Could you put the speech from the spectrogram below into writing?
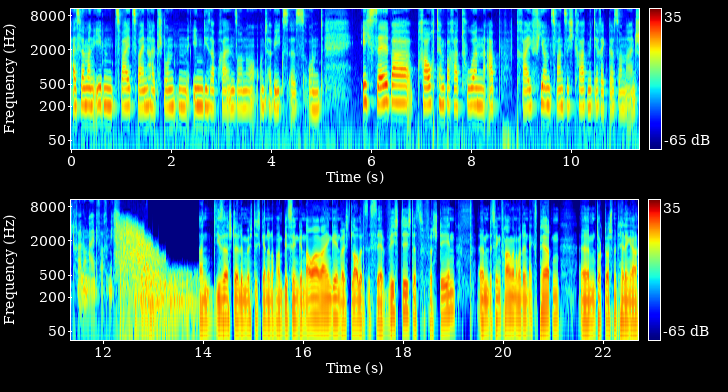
als wenn man eben zwei, zweieinhalb Stunden in dieser prallen Sonne unterwegs ist. Und ich selber brauche Temperaturen ab 3, 24 Grad mit direkter Sonneneinstrahlung einfach nicht. An dieser Stelle möchte ich gerne noch mal ein bisschen genauer reingehen, weil ich glaube, das ist sehr wichtig, das zu verstehen. Ähm, deswegen fragen wir nochmal den Experten, ähm, Dr. Schmidt-Hellinger,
